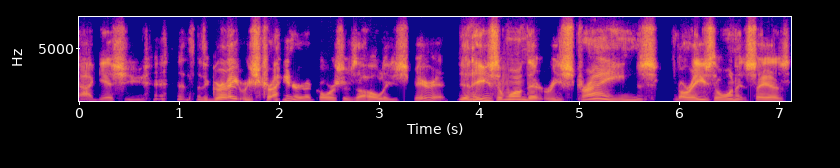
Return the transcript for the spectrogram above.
i guess you the great restrainer of course is the holy spirit. Then he's the one that restrains or he's the one that says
